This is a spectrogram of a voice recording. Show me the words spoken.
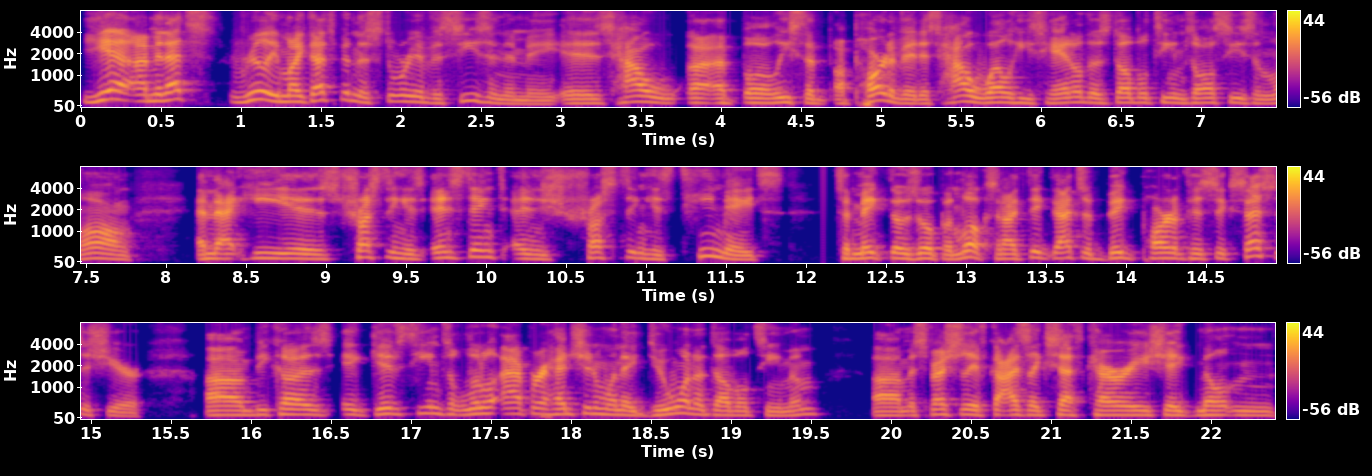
Yeah, I mean that's really Mike. That's been the story of the season to me is how, uh, well, at least a, a, part of it is how well he's handled those double teams all season long, and that he is trusting his instinct and he's trusting his teammates to make those open looks. And I think that's a big part of his success this year um, because it gives teams a little apprehension when they do want to double team him, um, especially if guys like Seth Curry, Shake Milton,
